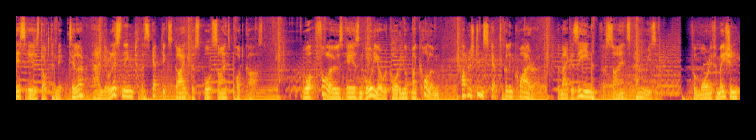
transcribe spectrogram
This is Dr. Nick Tiller, and you're listening to the Skeptic's Guide to Sports Science podcast. What follows is an audio recording of my column published in Skeptical Inquirer, the magazine for science and reason. For more information,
